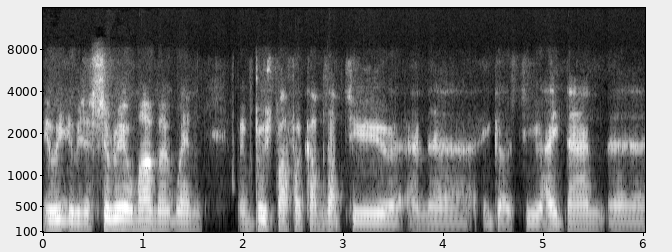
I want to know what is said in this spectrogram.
It, it was a surreal moment when when Bruce Buffer comes up to you and uh, he goes to you, "Hey Dan, uh,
